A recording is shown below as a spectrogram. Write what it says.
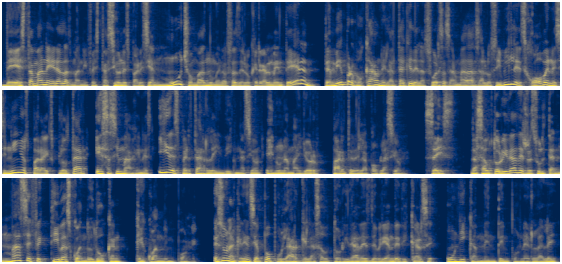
De esta manera las manifestaciones parecían mucho más numerosas de lo que realmente eran. También provocaron el ataque de las Fuerzas Armadas a los civiles, jóvenes y niños para explotar esas imágenes y despertar la indignación en una mayor parte de la población. 6. Las autoridades resultan más efectivas cuando educan que cuando imponen. Es una creencia popular que las autoridades deberían dedicarse únicamente a imponer la ley,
